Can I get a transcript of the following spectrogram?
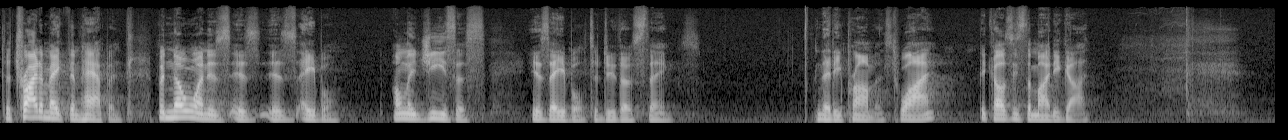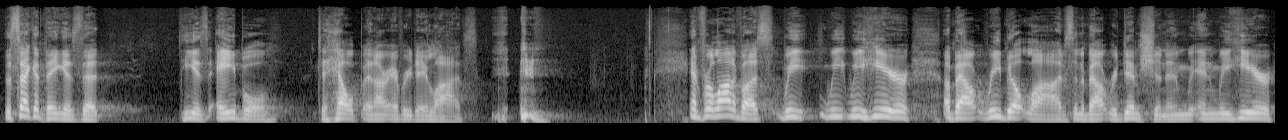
to try to make them happen. But no one is, is, is able. Only Jesus is able to do those things that he promised. Why? Because he's the mighty God. The second thing is that he is able to help in our everyday lives. And for a lot of us, we, we, we hear about rebuilt lives and about redemption, and, and we hear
